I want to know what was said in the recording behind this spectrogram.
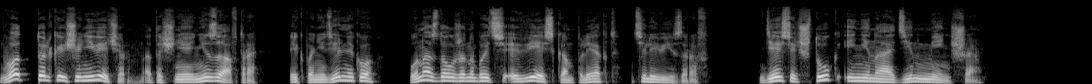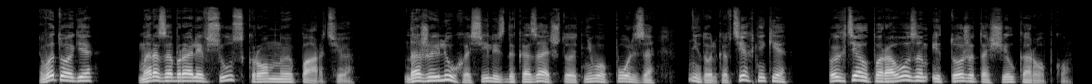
Вот только еще не вечер, а точнее не завтра, и к понедельнику у нас должен быть весь комплект телевизоров. Десять штук и ни на один меньше. В итоге мы разобрали всю скромную партию. Даже Илюха, сились доказать, что от него польза не только в технике, пыхтел паровозом и тоже тащил коробку.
